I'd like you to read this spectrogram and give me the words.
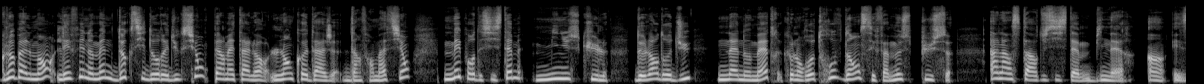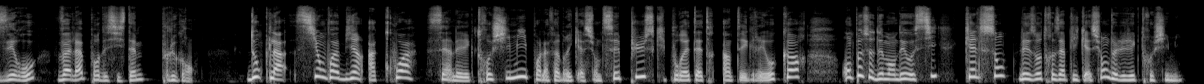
Globalement, les phénomènes d'oxydoréduction permettent alors l'encodage d'informations, mais pour des systèmes minuscules, de l'ordre du nanomètre que l'on retrouve dans ces fameuses puces, à l'instar du système binaire 1 et 0, valable pour des systèmes plus grands. Donc là, si on voit bien à quoi sert l'électrochimie pour la fabrication de ces puces qui pourraient être intégrées au corps, on peut se demander aussi quelles sont les autres applications de l'électrochimie.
